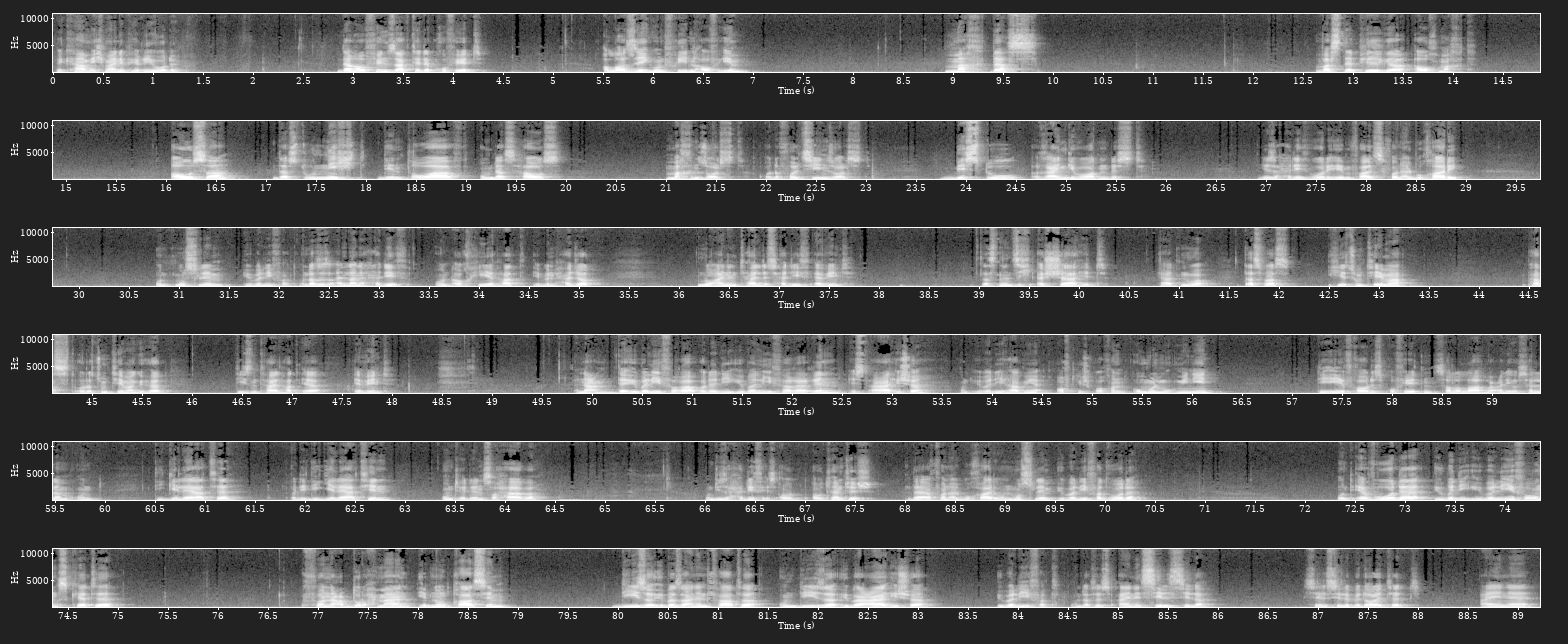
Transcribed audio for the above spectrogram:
bekam ich meine Periode. Daraufhin sagte der Prophet, Allah Segen und Frieden auf ihm, mach das, was der Pilger auch macht, außer dass du nicht den Tawaf um das Haus machen sollst oder vollziehen sollst, bis du rein geworden bist. Dieser Hadith wurde ebenfalls von Al-Bukhari und Muslim überliefert. Und das ist ein langer Hadith und auch hier hat Ibn Hajar nur einen Teil des Hadith erwähnt. Das nennt sich Ash-Shahid. Er hat nur das, was hier zum Thema passt oder zum Thema gehört, diesen Teil hat er erwähnt. der Überlieferer oder die Überliefererin ist Aisha und über die haben wir oft gesprochen, Ummul Mu'minin die Ehefrau des Propheten sallallahu alaihi wasallam und die Gelehrte oder die Gelehrtin unter den Sahaba. Und dieser Hadith ist authentisch, da er von Al-Bukhari und Muslim überliefert wurde. Und er wurde über die Überlieferungskette von Abdurrahman ibn al-Qasim, dieser über seinen Vater und dieser über Aisha überliefert. Und das ist eine Silsila. Silsile bedeutet eine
